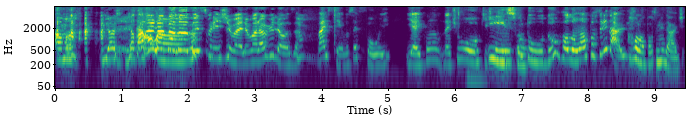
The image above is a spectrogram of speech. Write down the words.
Ah, mano, já, já tá no sprint, velho. Maravilhosa. Mas sim, você foi. E aí, com network, com, Isso. com tudo, rolou uma oportunidade. Rolou uma oportunidade.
